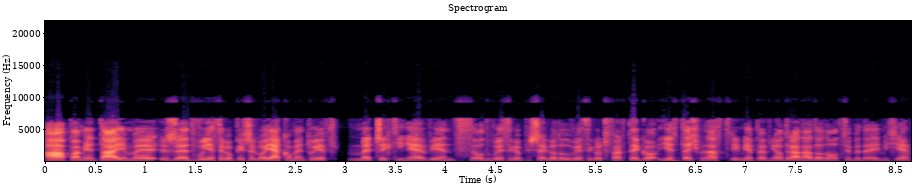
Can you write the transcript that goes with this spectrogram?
a pamiętajmy, że 21 ja komentuję w- meczyki, nie? Więc od 21 do 24 jesteśmy na streamie, pewnie od rana do nocy, wydaje mi się.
